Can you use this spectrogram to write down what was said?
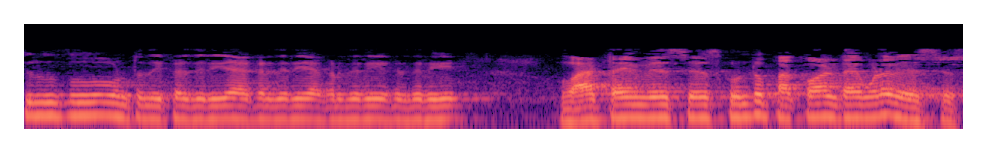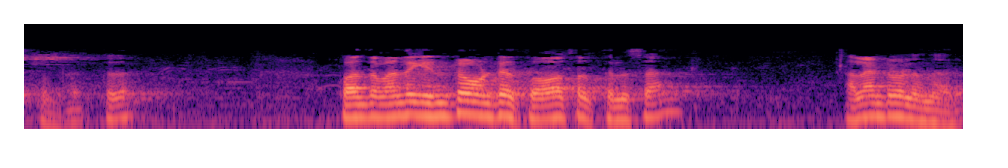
తిరుగుతూ ఉంటుంది. ఇక్కడ తిరిగి అక్కడ తిరిగి అక్కడ తిరిగి ఇక్కడ తిరిగి. వాటి టైం వేస్ట్ చేసుకుంటూ పక్క వాళ్ళ టైం కూడా వేస్ట్ చేసుకుంటారు కదా? కొంతమందికి ఇంట్లో ఉంటే తోత తెలుసా? అలాంటి వాళ్ళు ఉన్నారు.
